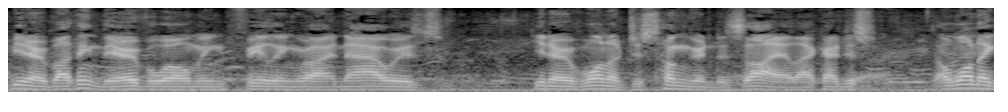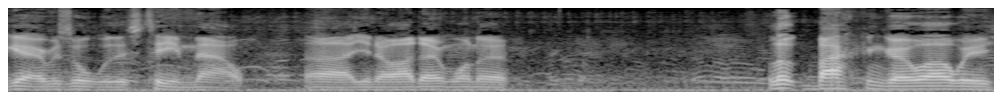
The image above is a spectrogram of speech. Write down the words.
you know, but I think the overwhelming feeling right now is, you know, one of just hunger and desire. Like I just I want to get a result with this team now. Uh, you know, I don't want to look back and go, well, we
